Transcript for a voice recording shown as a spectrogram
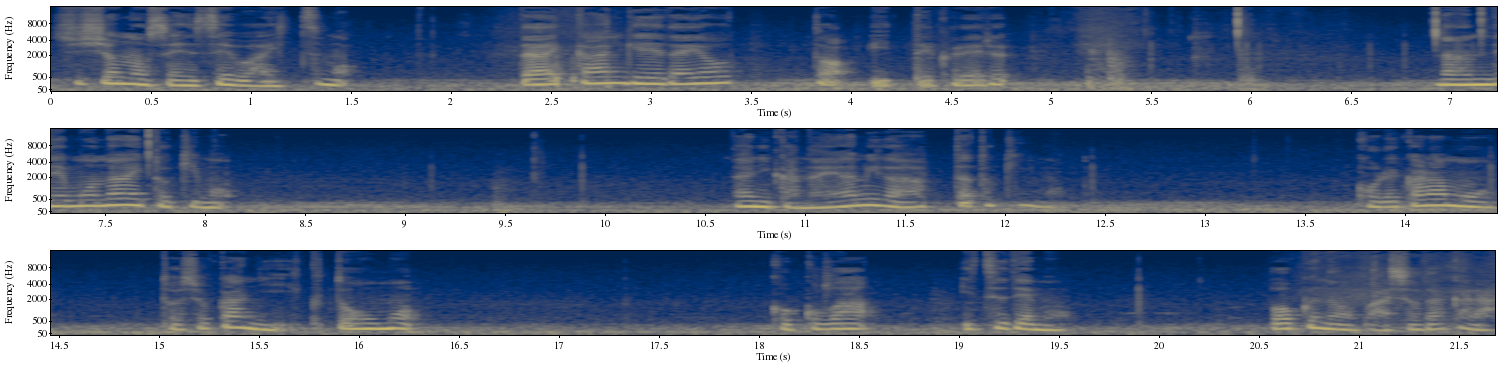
司書の先生はいつも「大歓迎だよ」と言ってくれる。何でもない時も何か悩みがあった時もこれからも図書館に行くと思う。ここはいつでも僕の場所だから。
